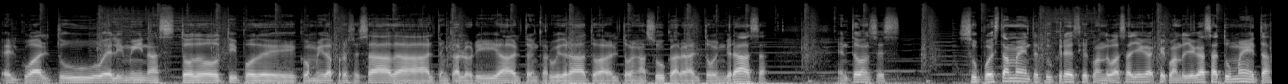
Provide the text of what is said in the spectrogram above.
el cual tú eliminas todo tipo de comida procesada, alta en calorías, alta en carbohidratos, alto en azúcar, alto en grasa. Entonces, supuestamente tú crees que cuando vas a llegar, que cuando llegas a tu meta,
